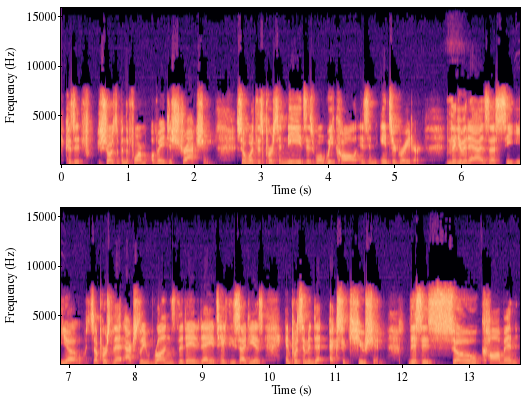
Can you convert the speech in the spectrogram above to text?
because it shows up in the form of a distraction. So what this person needs is what we call is an integrator. Think of it as a CEO. It's a person that actually runs the day to day and takes these ideas and puts them into execution. This is so common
